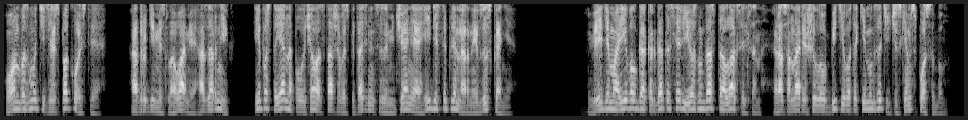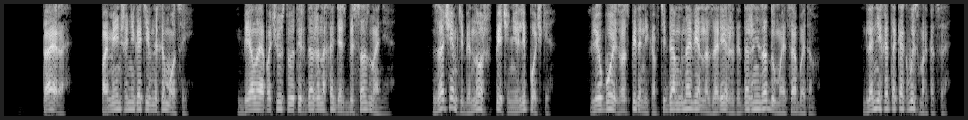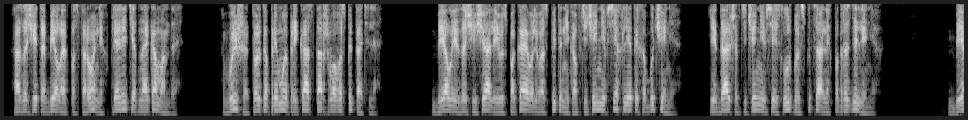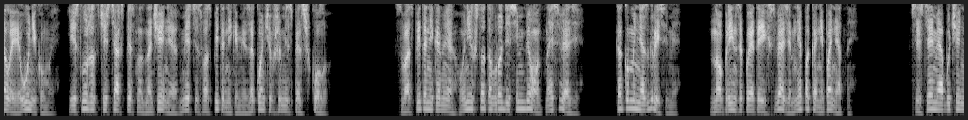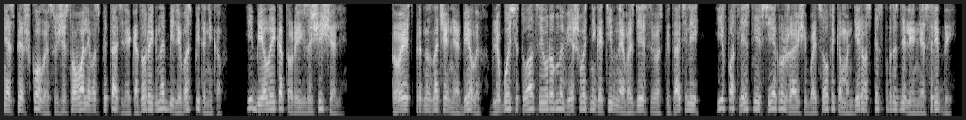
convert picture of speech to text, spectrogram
Он возмутитель спокойствия, а другими словами, озорник, и постоянно получал от старшей воспитательницы замечания и дисциплинарные взыскания. Видимо, Иволга когда-то серьезно достал Аксельсон, раз она решила убить его таким экзотическим способом. Тайра, поменьше негативных эмоций. Белая почувствует их даже находясь без сознания. Зачем тебе нож в печени или почке? Любой из воспитанников тебя мгновенно зарежет и даже не задумается об этом. Для них это как высморкаться, а защита белой от посторонних — приоритетная команда. Выше только прямой приказ старшего воспитателя. Белые защищали и успокаивали воспитанников в течение всех лет их обучения и дальше в течение всей службы в специальных подразделениях. Белые — уникумы и служат в частях спецназначения вместе с воспитанниками, закончившими спецшколу. С воспитанниками у них что-то вроде симбионтной связи, как у меня с грысями, но принципы этой их связи мне пока непонятны. В системе обучения спецшколы существовали воспитатели, которые гнобили воспитанников, и белые, которые их защищали. То есть предназначение белых в любой ситуации уравновешивать негативное воздействие воспитателей и впоследствии все окружающие бойцов и командиров спецподразделения среды.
